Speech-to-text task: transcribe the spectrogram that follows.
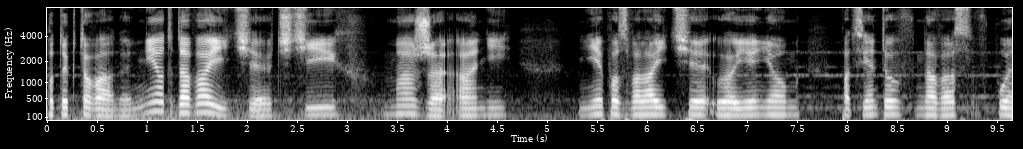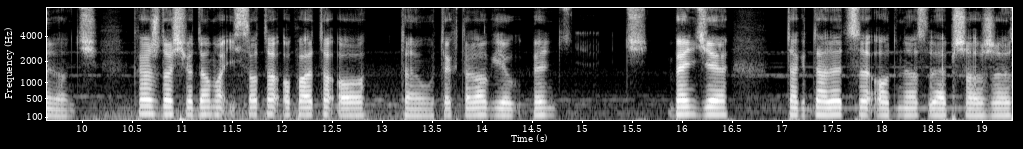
podyktowany. Nie oddawajcie czci marze ani nie pozwalajcie urojeniom pacjentów na was wpłynąć. Każda świadoma istota oparta o tę technologię będzie, będzie tak dalece od nas lepsza, że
